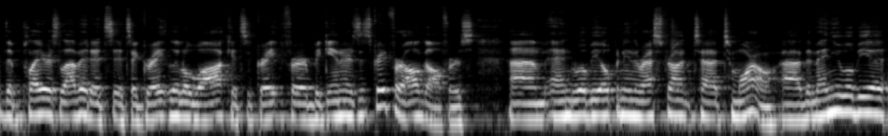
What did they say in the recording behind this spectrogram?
the players love it. It's it's a great little walk. It's great for beginners. It's great for all golfers. Um, and we'll be opening the restaurant uh, tomorrow. Uh, the menu will be a,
